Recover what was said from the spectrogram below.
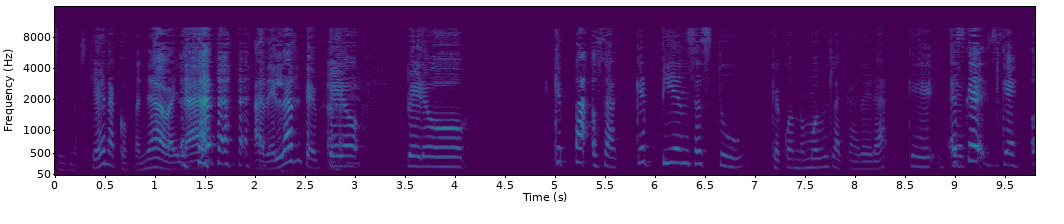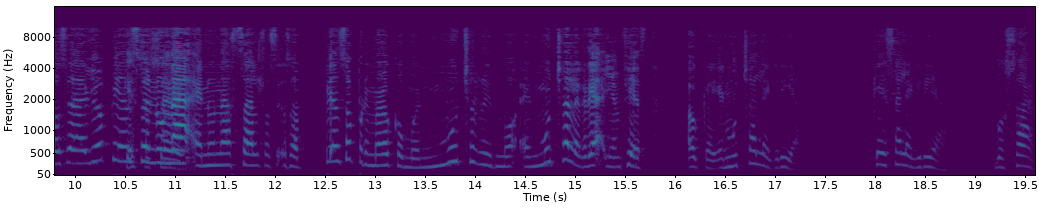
si nos quieren acompañar a bailar, adelante, pero, pero, ¿qué pa o sea, qué piensas tú que cuando mueves la cadera, que, es que, o sea, yo pienso en una en una salsa, o sea, pienso primero como en mucho ritmo, en mucha alegría y en fiesta. Ok, en mucha alegría. ¿Qué es alegría? Gozar.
